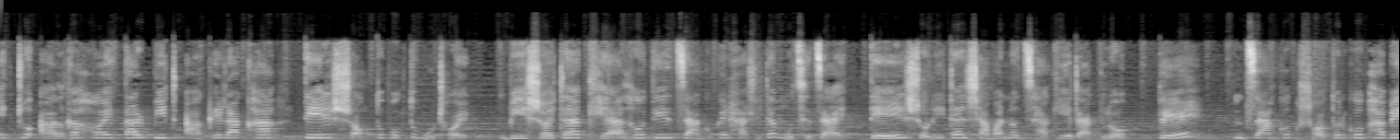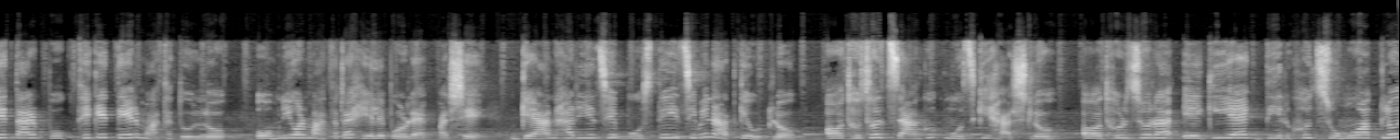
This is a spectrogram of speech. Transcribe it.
একটু আলগা হয়, তার পিঠ আঁকড়ে রাখা, তে শক্তপোক্ত মুঠোয় বিষয়টা খেয়াল হতে জাঙ্গুকের হাসিটা মুছে যায়। তে শরীরটা সামান্য ঝাঁকিয়ে ডাকলো তে? জাঙ্গুক সতর্কভাবে তার বুক থেকে তের মাথা তুললো। অমনি ওর মাথাটা হেলে পড়ল একপাশে। জ্ঞান হারিয়েছে বুঝতেই জীবন আটকে উঠল। অথচ জাঙ্গুক মুচকি হাসলো। অধৈর্যরা এগিয়ে এক দীর্ঘ চুমু আঁকলো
